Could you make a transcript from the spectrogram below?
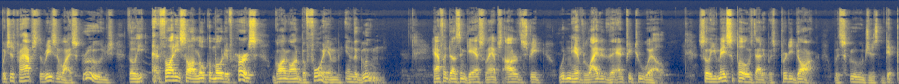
which is perhaps the reason why Scrooge, though he thought he saw a locomotive hearse going on before him in the gloom. Half a dozen gas lamps out of the street wouldn't have lighted the entry too well, so you may suppose that it was pretty dark with Scrooge's dip.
